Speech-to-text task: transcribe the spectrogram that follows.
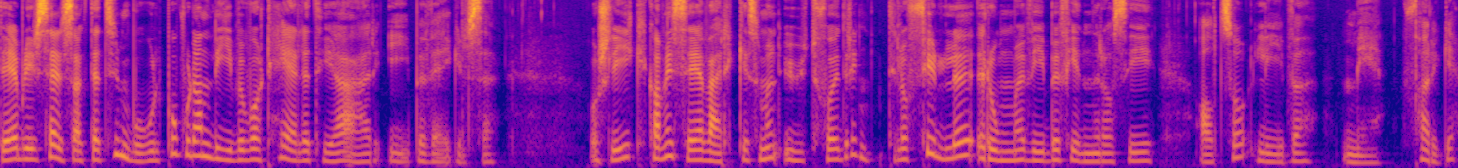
Det blir selvsagt et symbol på hvordan livet vårt hele tida er i bevegelse. Og slik kan vi se verket som en utfordring til å fylle rommet vi befinner oss i, altså livet med farge.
